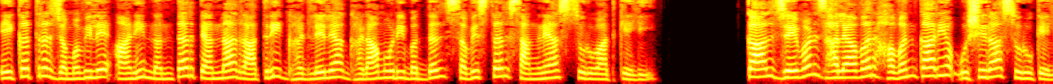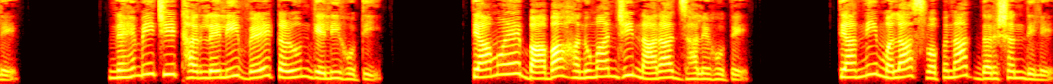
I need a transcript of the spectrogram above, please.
एकत्र जमविले आणि नंतर त्यांना रात्री घडलेल्या घडामोडीबद्दल सविस्तर सांगण्यास सुरुवात केली. काल जेवण झाल्यावर हवनकार्य उशिरा सुरू केले. नेहमीची ठरलेली वेळ टळून गेली होती. त्यामुळे बाबा हनुमानजी नाराज झाले होते. त्यांनी मला स्वप्नात दर्शन दिले.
